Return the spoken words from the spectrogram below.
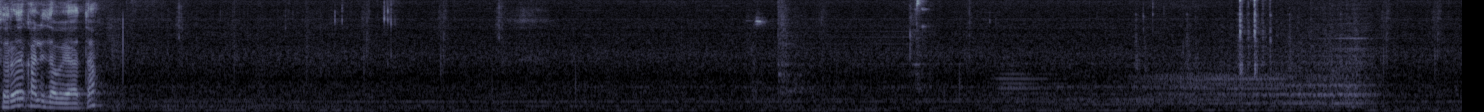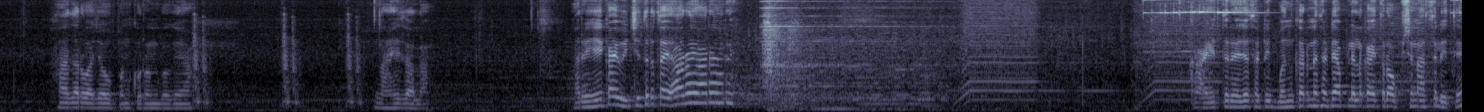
सरळ खाली जाऊया आता. हा दरवाजा ओपन करून बघूया. नाही झाला. अरे हे काय विचित्रच आहे. अरे अरे अरे. काहीतरी ह्याच्यासाठी बंद करण्यासाठी आपल्याला काहीतरी ऑप्शन असेल इथे.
